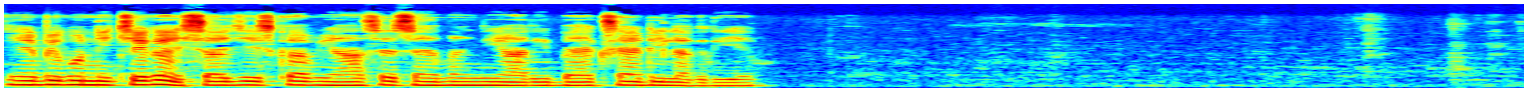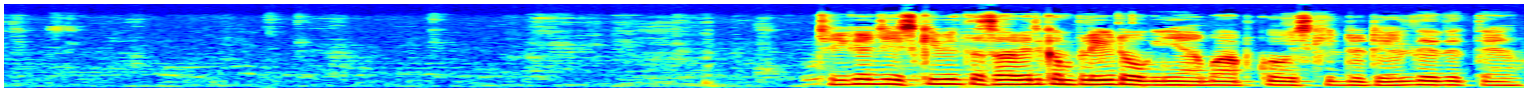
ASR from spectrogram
ये भी कोई नीचे का हिस्सा है जी, इसका अब यहाँ से समझ नहीं आ रही बैक साइड ही लग रही है। ठीक है जी, इसकी भी तस्वीर कंप्लीट हो गई है, अब आपको इसकी डिटेल दे देते हैं।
